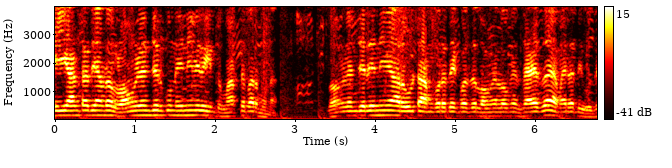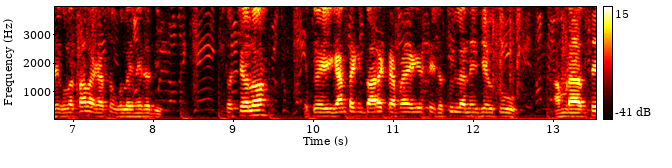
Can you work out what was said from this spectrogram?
এই গানটা দিয়ে আমরা লং রেঞ্জের কোন এনিমিতে কিন্তু মারতে পারব না। লং রেঞ্জের এনিমি আর উল্টা আম করে দেখবা যে লং এ লং এ যায় যায় মেরা দিব। যেগুলো চালা গেছে ওগুলো মেরা দিব। তো চলো, তো এই গানটা কিন্তু আরেকটা পেয়ে গেছে, এটা তুললা নেই যেহেতু আমরা সে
